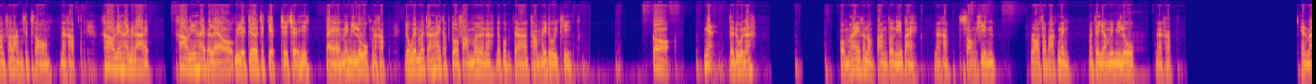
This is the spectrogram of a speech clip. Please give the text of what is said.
มันฝรั่งสิบสองนะครับข้าวนี่ให้ไม่ได้ ข้าวนี่ให้ไปแล้ววิลเลเจอร์จะเก็บเฉยๆ แต่ไม่มีลูกนะครับยกเว้นว่าจะให้กับตัวฟาร์มเมอร์นะเดี๋ยวผมจะทำให้ดูอีกที ก็เนี่ยเดี๋ยวดูนะ ผมให้ขนมปังตัวนี้ไปนะครับสองชิ้น รอสักพักหนึ่งมันจะยังไม่มีลูกนะครับ ห็นไหม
